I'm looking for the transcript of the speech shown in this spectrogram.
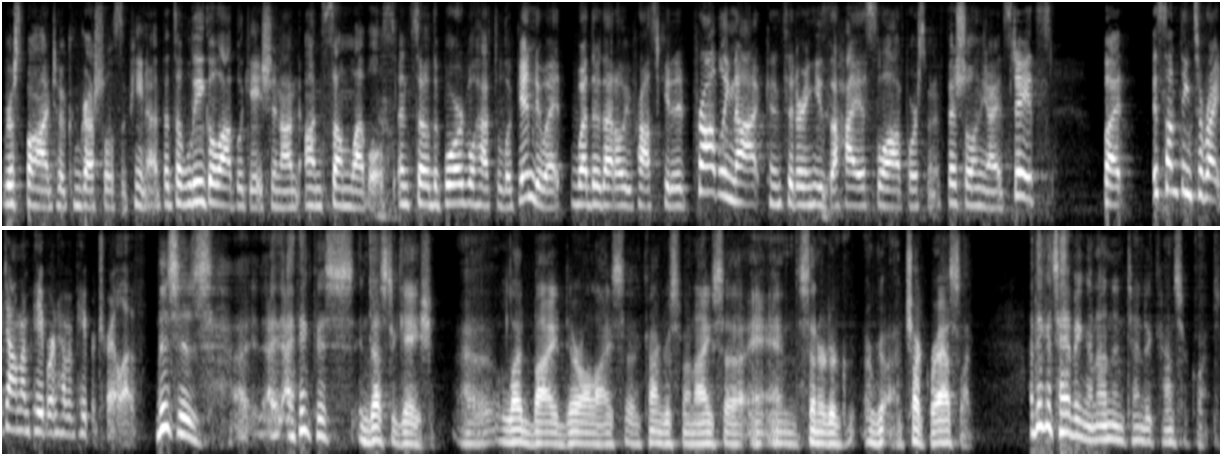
respond to a congressional subpoena. That's a legal obligation on, on some levels. And so the board will have to look into it. Whether that'll be prosecuted, probably not, considering he's the highest law enforcement official in the United States. But it's something to write down on paper and have a paper trail of. This is, I, I think this investigation, led by Darrell Issa, Congressman Issa, and, and Senator Chuck Grassley, I think it's having an unintended consequence.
